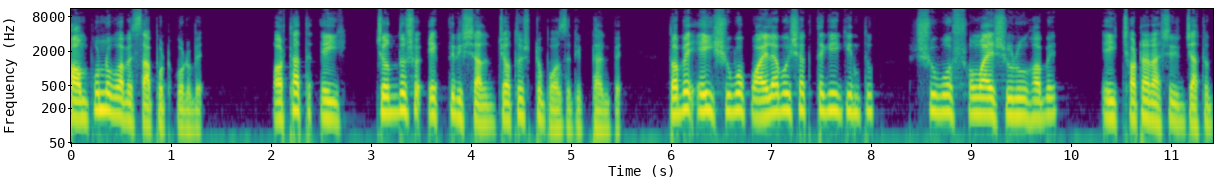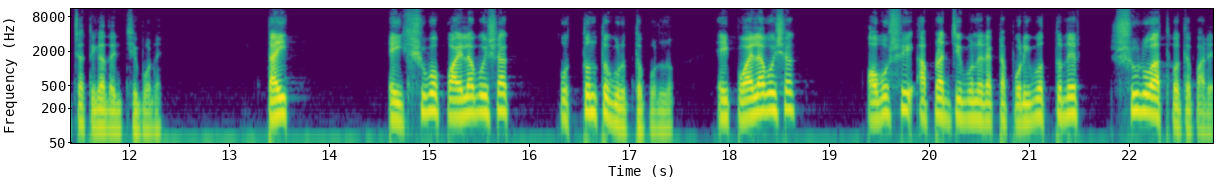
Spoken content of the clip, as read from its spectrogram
সম্পূর্ণভাবে সাপোর্ট করবে। অর্থাৎ এই চোদ্দশো সাল যথেষ্ট পজিটিভ থাকবে। তবে এই শুভ পয়লা বৈশাখ থেকেই কিন্তু শুভ সময় শুরু হবে এই ছটা রাশির জাতক জাতিকাদের জীবনে। তাই এই শুভ পয়লা বৈশাখ অত্যন্ত গুরুত্বপূর্ণ। এই পয়লা বৈশাখ অবশ্যই আপনার জীবনের একটা পরিবর্তনের শুরুয়াত হতে পারে।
